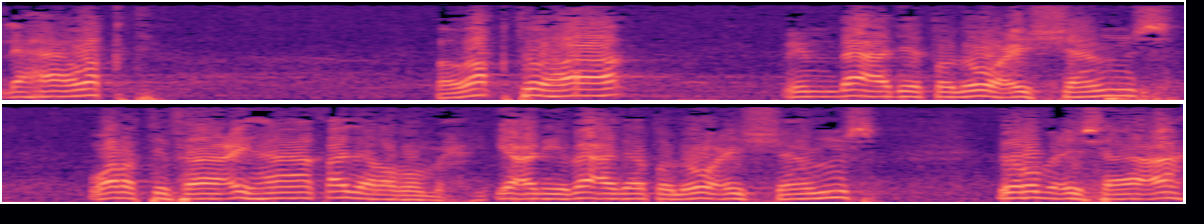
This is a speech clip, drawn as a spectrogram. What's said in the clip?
لها وقت فوقتها من بعد طلوع الشمس وارتفاعها قدر رمح يعني بعد طلوع الشمس بربع ساعة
